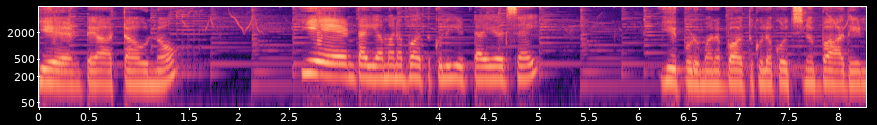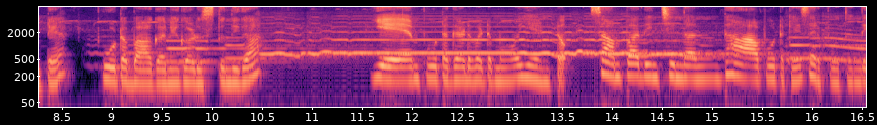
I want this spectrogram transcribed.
ఏంటి అట్టా ఉన్నావు ఏంటయ్యా మన బతుకులు ఇట్టా ఏడ్సాయి? ఇప్పుడు మన బతుకులకు వచ్చిన బాధ ఏంటే? పూట బాగానే గడుస్తుందిగా. ఏం పూట గడవటమో ఏంటో సంపాదించిందంతా ఆ పూటకే సరిపోతుంది.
